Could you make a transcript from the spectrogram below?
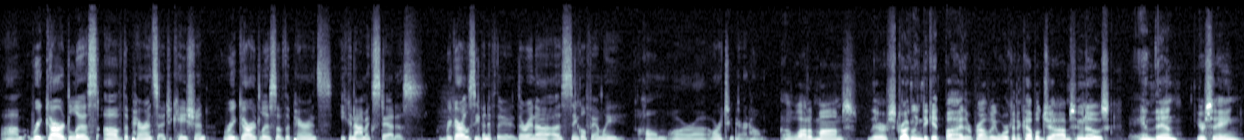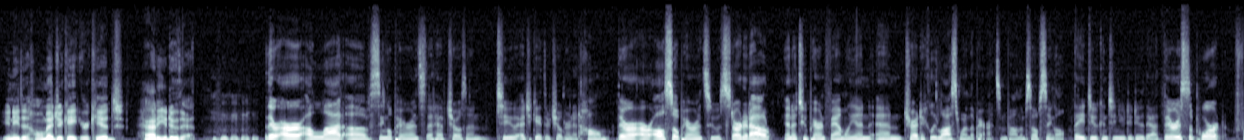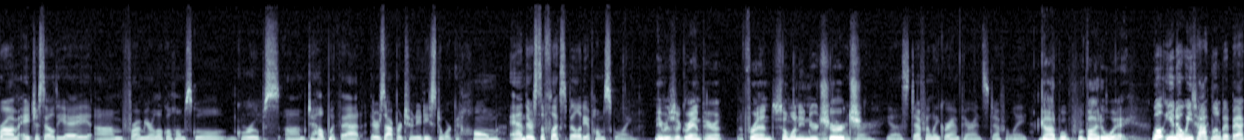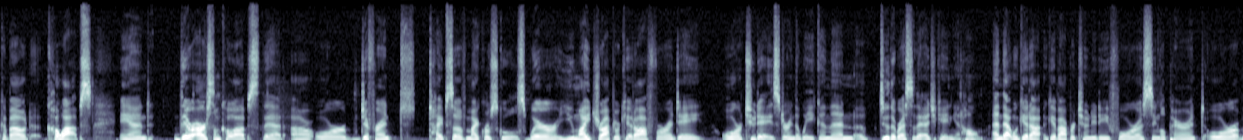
um, regardless of the parent's education, regardless of the parent's economic status, regardless even if they're, they're in a, a single family home or, a, or a two parent home. A lot of moms, they're struggling to get by. They're probably working a couple jobs, who knows. And then you're saying you need to home educate your kids. How do you do that? there are a lot of single parents that have chosen to educate their children at home. There are also parents who started out in a two parent family and, and tragically lost one of the parents and found themselves single. They do continue to do that. There is support from HSLDA, um, from your local homeschool groups um, to help with that. There's opportunities to work at home, and there's the flexibility of homeschooling. Maybe as a grandparent, a friend, someone in your church. Are, yes, definitely grandparents, definitely. God will provide a way. Well, you know, we talked a little bit back about co ops, and there are some co ops that are, or different types of micro schools where you might drop your kid off for a day or two days during the week and then uh, do the rest of the educating at home. And that would get, give opportunity for a single parent or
